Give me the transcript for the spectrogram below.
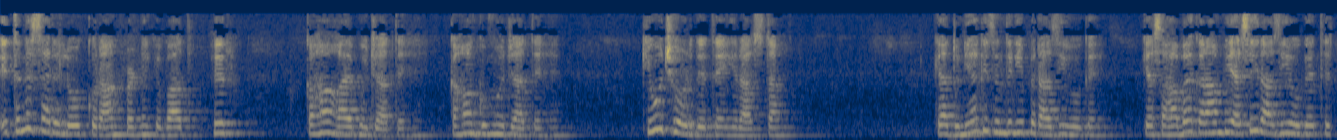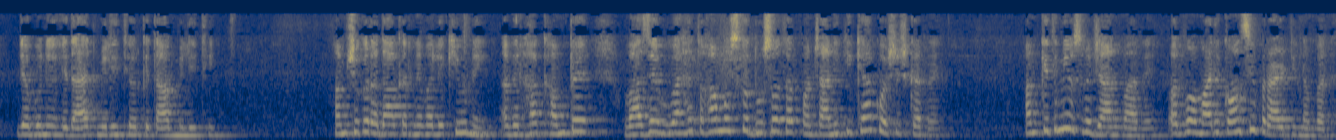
اتنے سارے لوگ قرآن پڑھنے کے بعد پھر کہاں غائب ہو جاتے ہیں؟ کہاں گم ہو جاتے ہیں؟ کیوں چھوڑ دیتے ہیں یہ راستہ؟ کیا دنیا کی زندگی پہ راضی ہو گئے؟ کیا صحابہ کرام بھی ایسے ہی راضی ہو گئے تھے جب انہیں ہدایت ملی تھی اور کتاب ملی تھی؟ ہم شکر ادا کرنے والے کیوں نہیں؟ اگر حق ہم پہ واضح ہوا ہے تو ہم اس کو دوسروں تک پہنچانے کی کیا کوشش کر رہے ہیں؟ ہم کتنی اس میں جان مار رہے ہیں؟ اور وہ ہماری کون سی پرائرٹی نمبر ہے؟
